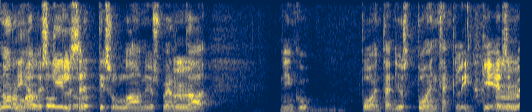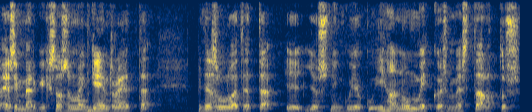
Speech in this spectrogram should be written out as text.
normaali skillsetti sulla on, jos vertaa mm. niin kuin point and, just point and clickia mm. esimerkiksi, se on sellainen genre, että miten sä luulet, että jos niin kuin joku ihan ummikko esimerkiksi tarttuisi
